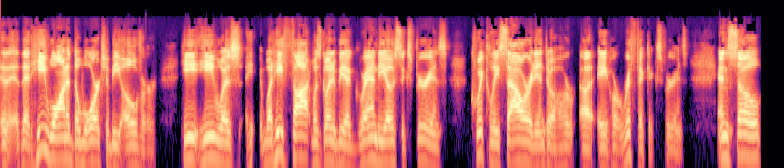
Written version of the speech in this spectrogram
uh, that he wanted the war to be over he he was what he thought was going to be a grandiose experience quickly soured into a, uh, a horrific experience. And so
